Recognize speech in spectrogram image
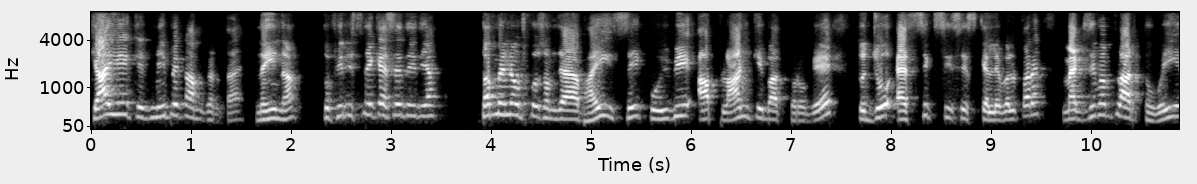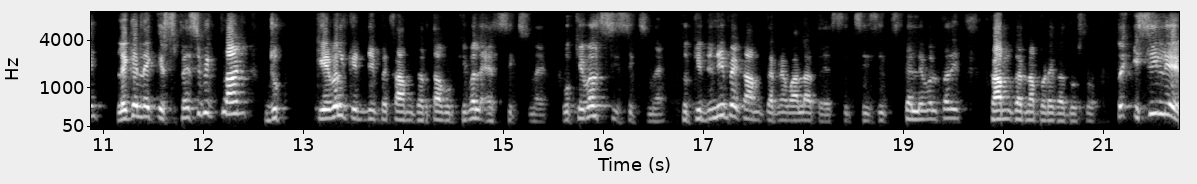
क्या ये किडनी पे काम करता है? नहीं ना? तो फिर इसने कैसे दे दिया? तब मैंने उसको समझाया, भाई, इससे कोई भी आप प्लांट की बात करोगे तो जो एस सिक्स सी के लेवल पर है मैक्सिमम प्लांट तो वही है, लेकिन एक स्पेसिफिक प्लांट जो केवल किडनी पे काम करता वो केवल एस सिक्स में वो केवल सी सिक्स में तो किडनी पे काम करने वाला तो एस सिक्स सी सिक्स के लेवल पर ही काम करना पड़ेगा दोस्तों। तो इसीलिए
